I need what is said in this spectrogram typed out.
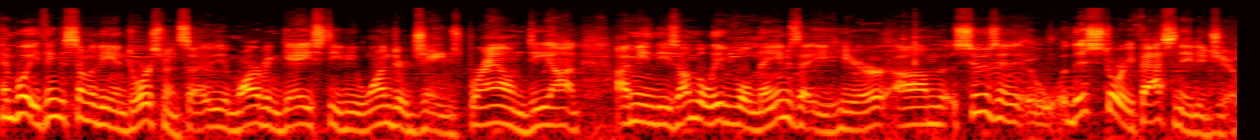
And boy, you think of some of the endorsements, uh, Marvin Gaye, Stevie Wonder, James Brown, Dion. I mean, these unbelievable names that you hear. Um, Susan, this story fascinated you.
